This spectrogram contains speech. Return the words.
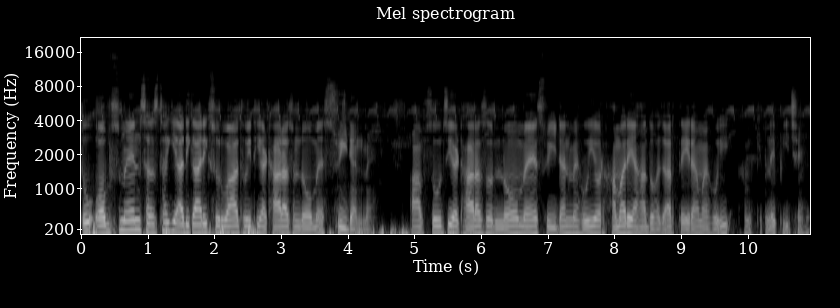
तो ऑब्समैन संस्था की आधिकारिक शुरुआत हुई थी 1809 में स्वीडन में। आप सोचिए 1809 में स्वीडन में हुई और हमारे यहाँ 2013 में हुई, हम कितने पीछे हैं।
